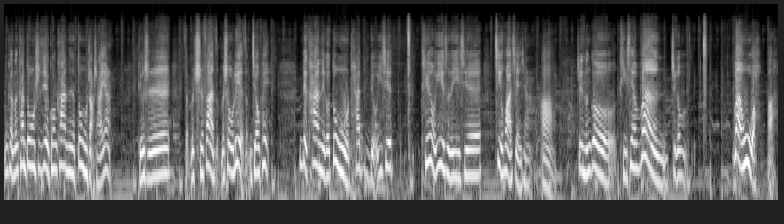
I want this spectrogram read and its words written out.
你可能看《动物世界》，光看那个动物长啥样，平时怎么吃饭，怎么狩猎，怎么交配，你得看那个动物，它有一些挺有意思的一些进化现象啊，这能够体现万这个万物啊啊，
